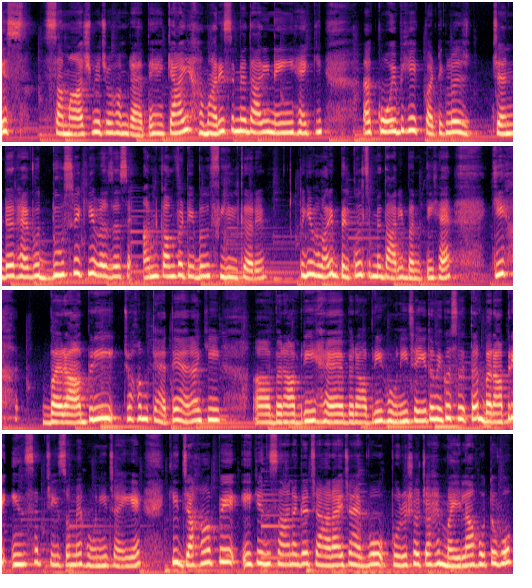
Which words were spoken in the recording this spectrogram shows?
इस समाज में जो हम रहते हैं, क्या ये हमारी ज़िम्मेदारी नहीं है कि कोई भी एक पर्टिकुलर जेंडर है, वो दूसरे की वजह से अनकंफर्टेबल फील करे? तो ये हमारी बिल्कुल ज़िम्मेदारी बनती है कि बराबरी जो हम कहते हैं ना कि बराबरी है, बराबरी होनी चाहिए। तो मेरे को लगता है बराबरी इन सब चीज़ों में होनी चाहिए कि जहाँ पे एक इंसान अगर चाह रहा है, चाहे वो पुरुष हो, चाहे महिला हो तो वो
